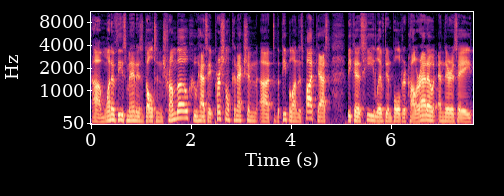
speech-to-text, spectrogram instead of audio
Um, one of these men is Dalton Trumbo, who has a personal connection uh, to the people on this podcast because he lived in Boulder, Colorado, and there is a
